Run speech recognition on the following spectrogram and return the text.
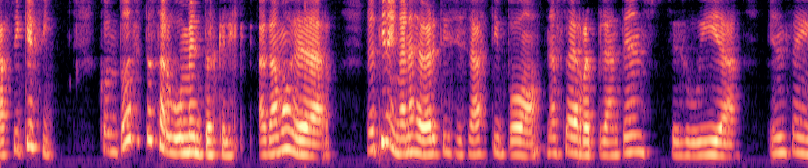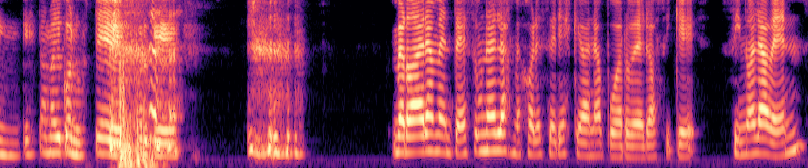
Así que sí, con todos estos argumentos que les acabamos de dar, no tienen ganas de ver quizás tipo, no sé, replantense su vida, piensen que está mal con ustedes, porque... verdaderamente es una de las mejores series que van a poder ver, así que si no la ven,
